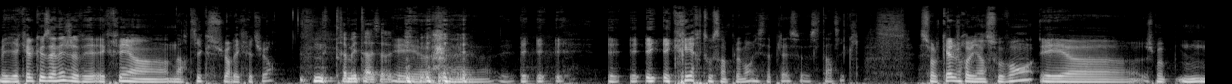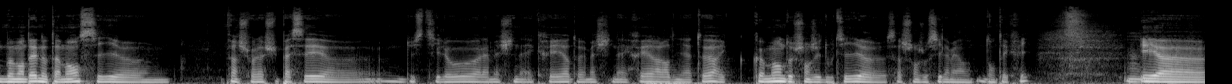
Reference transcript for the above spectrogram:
Mais il y a quelques années, j'avais écrit un article sur l'écriture. Très méta, ça. Et, et, et- et- et- et- et- écrire, tout simplement, il s'appelait ce- cet article, sur lequel je reviens souvent. Et euh, je me, me demandais notamment si... euh, Enfin, je, voilà, je suis passé euh, du stylo à la machine à écrire, de la machine à écrire à l'ordinateur, et comment de changer d'outil, euh, ça change aussi la manière dont t'écris. Mm. Et euh,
